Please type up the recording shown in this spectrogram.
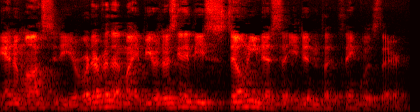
animosity, or whatever that might be, or there's going to be stoniness that you didn't think was there.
